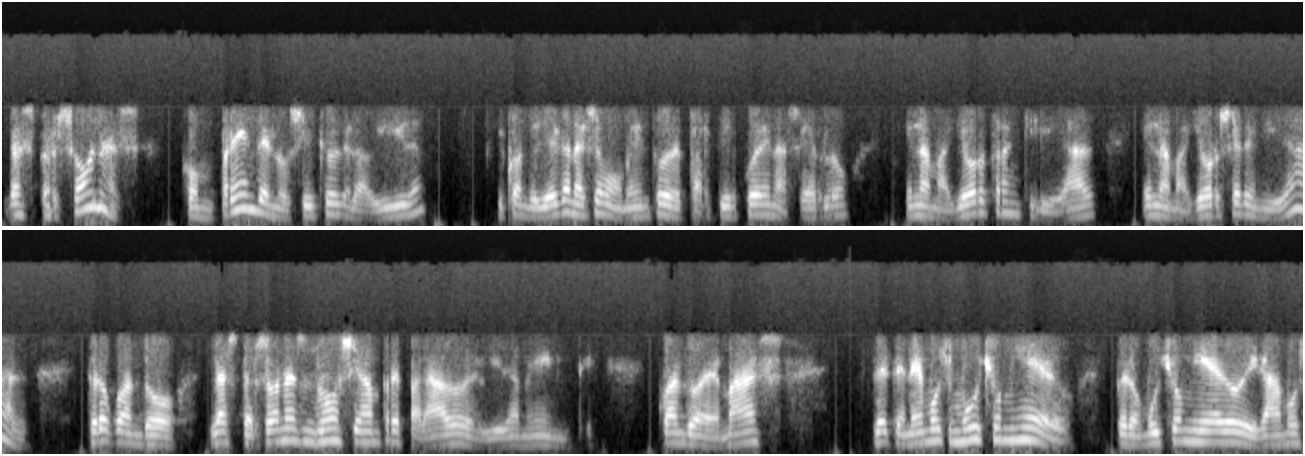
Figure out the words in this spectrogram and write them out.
las personas comprenden los ciclos de la vida y cuando llegan a ese momento de partir pueden hacerlo en la mayor tranquilidad, en la mayor serenidad. Pero cuando las personas no se han preparado debidamente, cuando además le tenemos mucho miedo, pero mucho miedo, digamos,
